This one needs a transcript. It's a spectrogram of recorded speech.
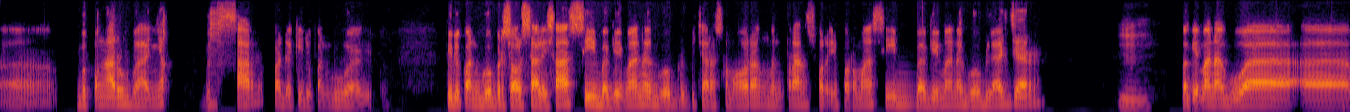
uh, berpengaruh banyak besar pada kehidupan gue gitu kehidupan gue bersosialisasi bagaimana gue berbicara sama orang mentransfer informasi bagaimana gue belajar hmm. bagaimana gue uh,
